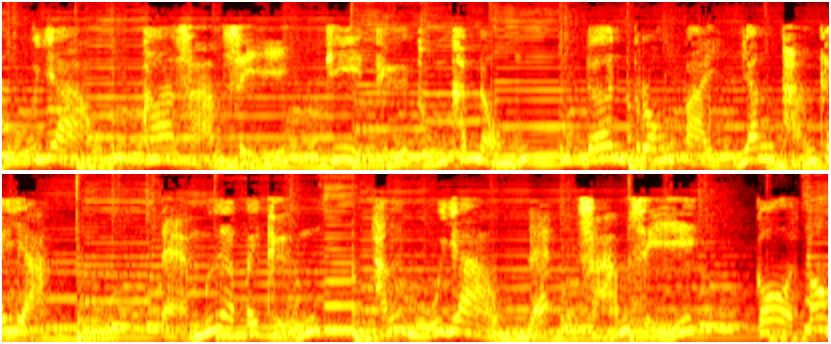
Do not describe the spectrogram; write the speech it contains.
หูยาวพาสามสีที่ถือถุงขนม เดินตรงไปยังถังขยะ แต่เมื่อไปถึง ทั้งหูยาวและสามสี ก็ต้อง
